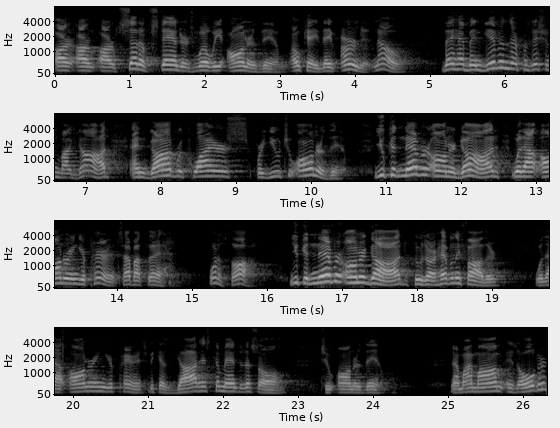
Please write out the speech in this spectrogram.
our, our, our set of standards will we honor them. Okay, they've earned it. No. They have been given their position by God, and God requires for you to honor them. You could never honor God without honoring your parents. How about that? What a thought. You could never honor God, who's our Heavenly Father, without honoring your parents because God has commanded us all to honor them. Now, my mom is older,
